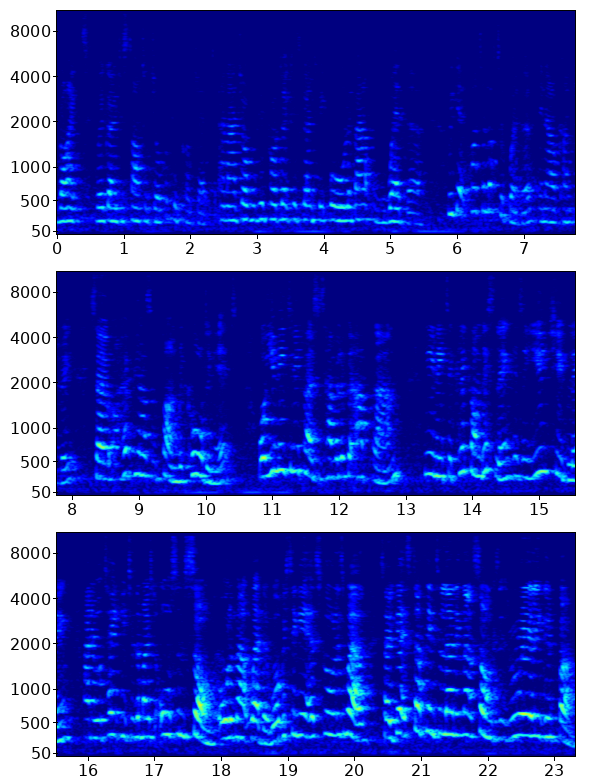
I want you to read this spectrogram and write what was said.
Right, we're going to start a geography project and our geography project is going to be all about weather. We get quite a lot of weather in our country, so I hope you have some fun recording it. What you need to do first is have a look at our plan. You need to click on this link, it's a YouTube link, and it will take you to the most awesome song all about weather. We'll be singing it at school as well, so get stuck into learning that song because it's really good fun.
